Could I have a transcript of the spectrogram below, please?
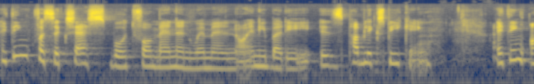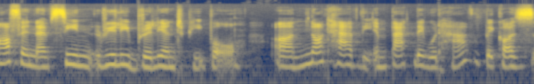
I think for success, both for men and women or anybody, is public speaking. I think often I've seen really brilliant people um, not have the impact they would have because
